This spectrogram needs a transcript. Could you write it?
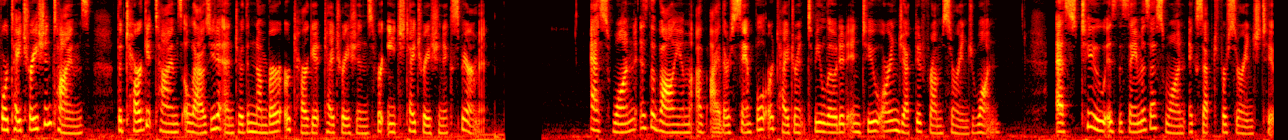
For titration times, the target times allows you to enter the number or target titrations for each titration experiment. S1 is the volume of either sample or titrant to be loaded into or injected from syringe 1. S2 is the same as S1 except for syringe 2.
